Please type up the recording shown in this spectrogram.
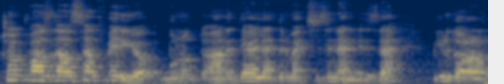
Çok fazla alsat veriyor. Bunu hani değerlendirmek sizin elinizde. 1 dolar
